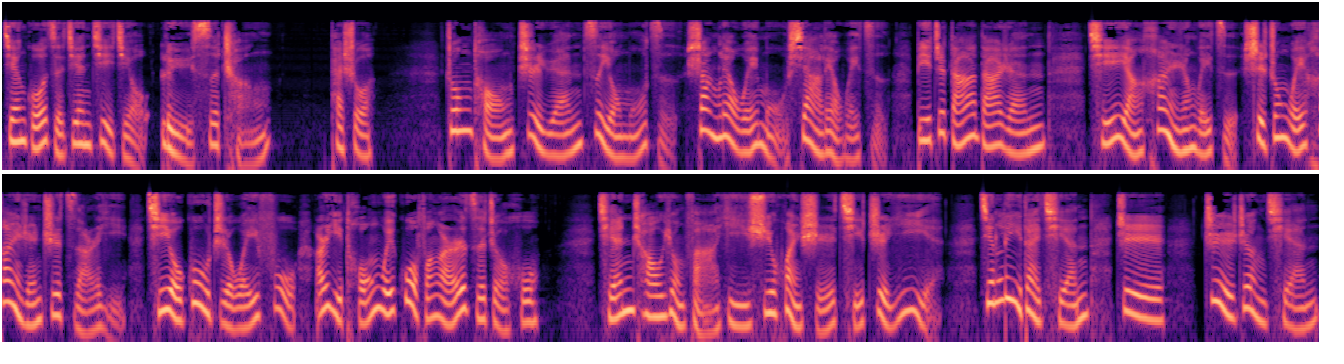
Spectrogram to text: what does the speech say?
兼国子监祭酒吕思成。他说。中统至元自有母子，上料为母，下料为子。比之鞑靼人，其养汉人为子，是终为汉人之子而已。其有固指为父，而以同为过房儿子者乎？钱钞用法以虚换实，其至一也。今历代钱至至正钱。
